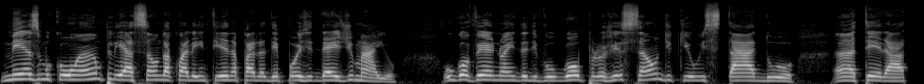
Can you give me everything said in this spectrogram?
mesmo com a ampliação da quarentena para depois de 10 de maio. O governo ainda divulgou projeção de que o estado uh, terá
